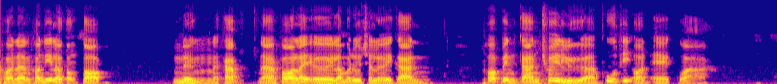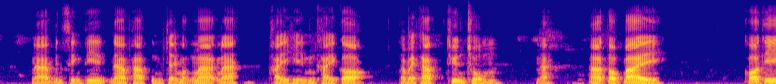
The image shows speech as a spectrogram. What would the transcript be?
เพราะนั้นข้อนี้เราต้องตอบ 1 นะครับนะเพราะอะไรเอ่ยเรามาดูเฉลยกัน เพราะเป็นการช่วยเหลือผู้ที่อ่อนแอกว่านะเป็นสิ่งที่น่าภาคภูมิใจมากๆนะ ใครเห็นใครก็ทำไมครับชื่นชมนะอ่าต่อไป ข้อที่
